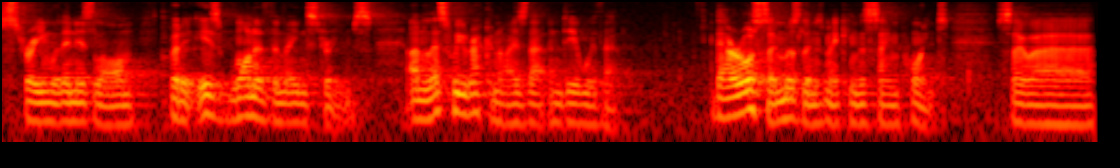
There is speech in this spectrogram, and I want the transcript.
stream within Islam, but it is one of the main streams, unless we recognize that and deal with that. There are also Muslims making the same point. So uh,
